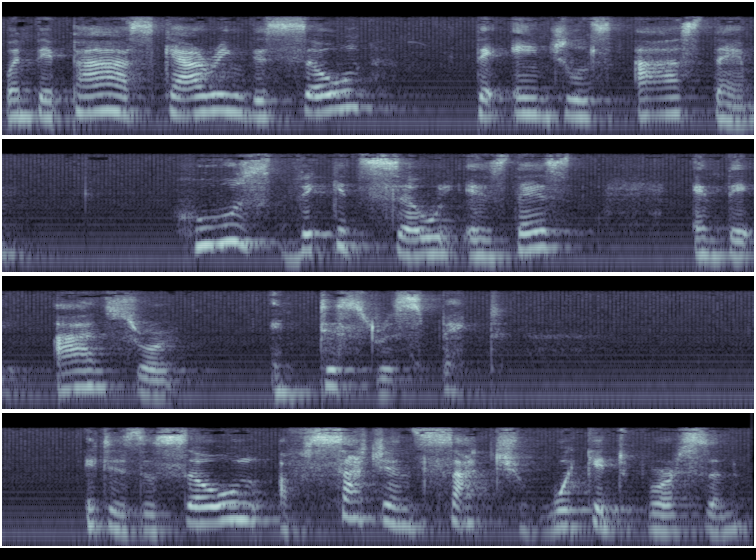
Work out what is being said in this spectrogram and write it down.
when they pass carrying this soul, the angels ask them, Whose wicked soul is this? And they answer in disrespect. It is the soul of such and such wicked person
